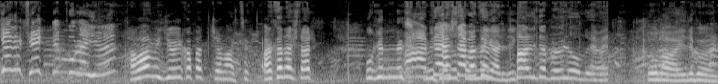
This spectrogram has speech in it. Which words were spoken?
kere çektim burayı. Tamam videoyu kapatacağım artık. Arkadaşlar bugünlük Aa, videonun sonuna bakın geldik. hali de böyle oluyor. Evet. Dolaylı böyle.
